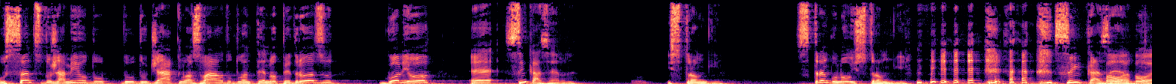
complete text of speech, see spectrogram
O Santos do Jamil, do, do, do Diácono Oswaldo, do Antenor Pedroso, goleou é, 5 a 0 né? Strong. estrangulou o Strong. 5 a 0. Boa, boa.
